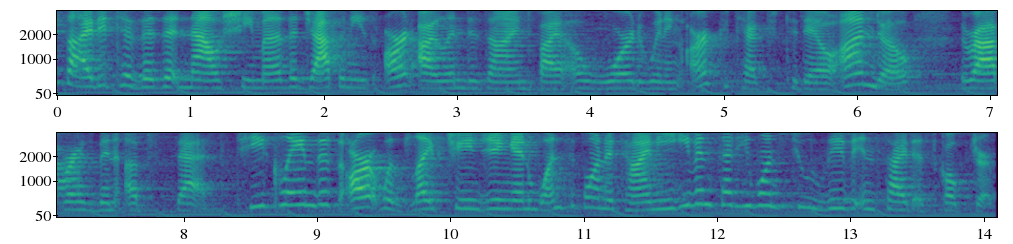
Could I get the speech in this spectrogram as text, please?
Decided to visit Naoshima, the Japanese art island designed by award-winning architect Tadao Ando, the rapper has been obsessed. He claimed this art was life-changing and once upon a time he even said he wants to live inside a sculpture.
